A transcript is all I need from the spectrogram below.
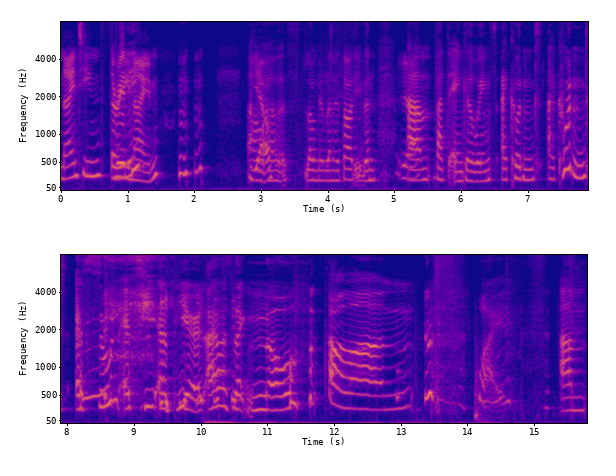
1939 Oh, Yeah. wow, that's longer than I thought even. Yeah. Um, but the ankle wings, I couldn't, I couldn't. As soon as he appeared, I was like, no, come on. Why? Um,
